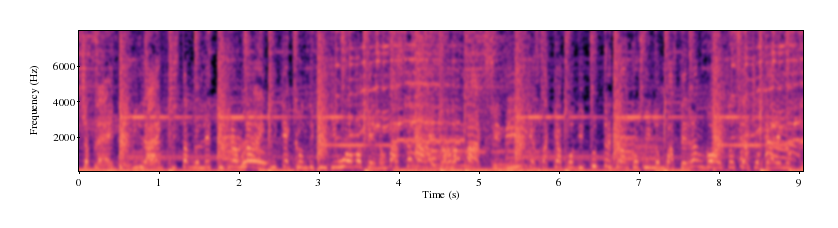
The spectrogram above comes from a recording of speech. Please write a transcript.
Schiaccia play, premi like, ci stanno le tigre online Clicca e condividi uomo che non basta mai Mamma Maximi che sta a capo di tutto il branco Qui non basta il rango alto, se a giocare non si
